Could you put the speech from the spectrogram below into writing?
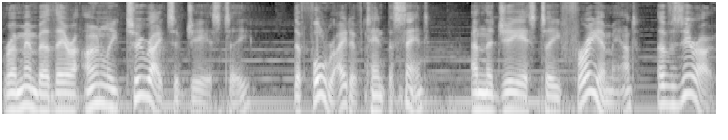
Remember, there are only two rates of GST the full rate of 10% and the GST free amount of zero.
